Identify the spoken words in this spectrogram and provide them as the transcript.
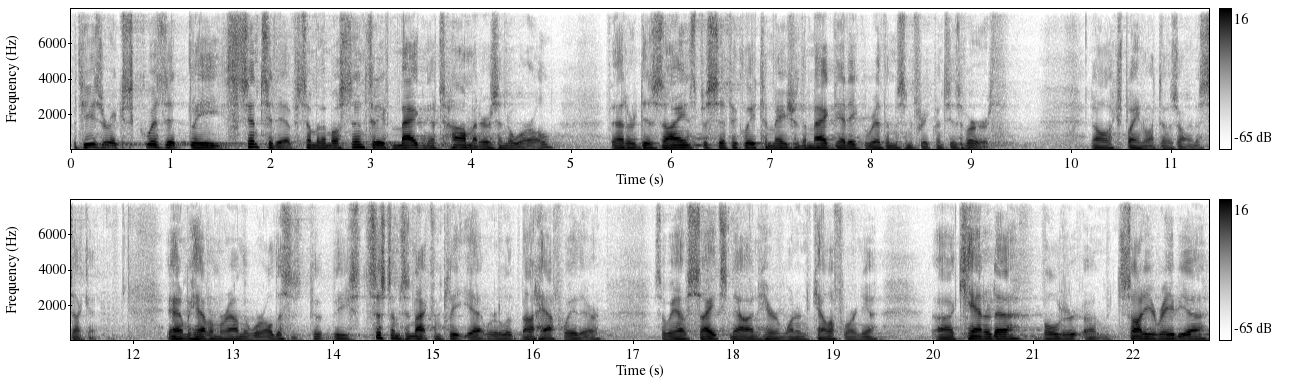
But these are exquisitely sensitive, some of the most sensitive magnetometers in the world that are designed specifically to measure the magnetic rhythms and frequencies of Earth. And I'll explain what those are in a second. And we have them around the world. This is, the systems are not complete yet. We're about halfway there. So we have sites now in here, one in California, uh, Canada, Boulder, um, Saudi Arabia,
